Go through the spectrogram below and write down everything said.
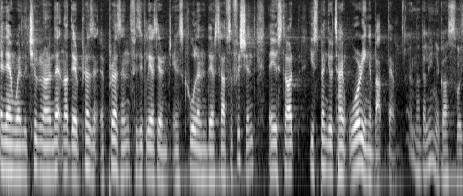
And then when the children are not- there present, uh, present physically as they're in, school and they're self-sufficient, then you start, you spend your time worrying about them. Na de lényeg az, hogy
